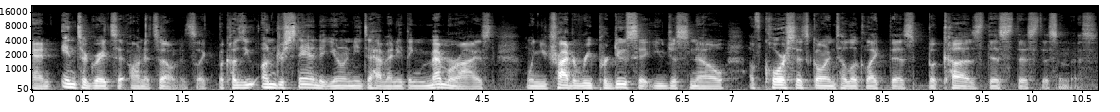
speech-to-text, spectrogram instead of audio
and integrates it on its own. It's like because you understand it, you don't need to have anything memorized. When you try to reproduce it, you just know, of course, it's going to look like this because this, this, this, and this.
